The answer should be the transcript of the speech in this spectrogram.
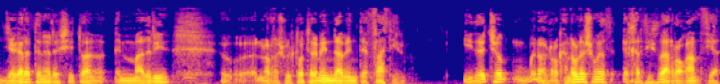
llegar a tener éxito en Madrid eh, nos resultó tremendamente fácil. Y de hecho, bueno, el rock and roll es un ejercicio de arrogancia.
